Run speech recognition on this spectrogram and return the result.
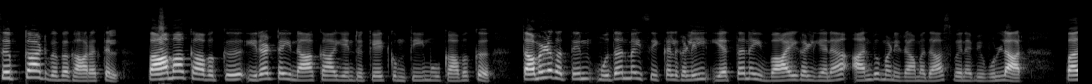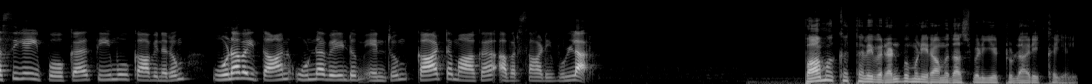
சிப்காட் விவகாரத்தில் பாமகவுக்கு இரட்டை நாக்கா என்று கேட்கும் திமுகவுக்கு தமிழகத்தின் முதன்மை சிக்கல்களில் எத்தனை வாய்கள் என அன்புமணி ராமதாஸ் வினவியுள்ளார். பசியை போக்க திமுகவினரும் உணவைத்தான் உண்ண வேண்டும் என்றும் காட்டமாக அவர் சாடியுள்ளார். பாமக தலைவர் அன்புமணி ராமதாஸ் வெளியிட்டுள்ள அறிக்கையில்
